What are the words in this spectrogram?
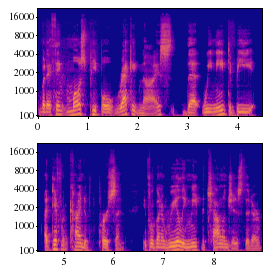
But I think most people recognize that we need to be a different kind of person if we're going to really meet the challenges that are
